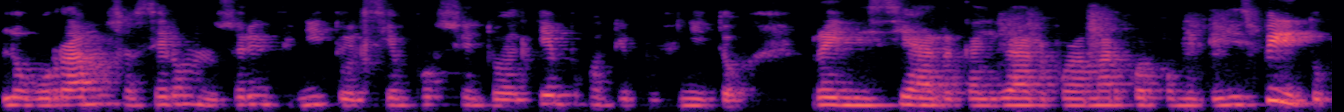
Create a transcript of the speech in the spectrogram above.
Lo borramos a cero menos cero infinito, el 100% del tiempo con tiempo infinito. Reiniciar, recalibrar, reprogramar cuerpo, mente y espíritu.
